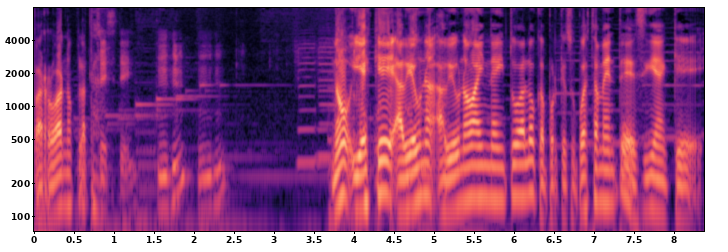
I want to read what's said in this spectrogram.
para robarnos plata. Sí, sí. No, y es que había una había una vaina ahí toda loca porque supuestamente decían que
